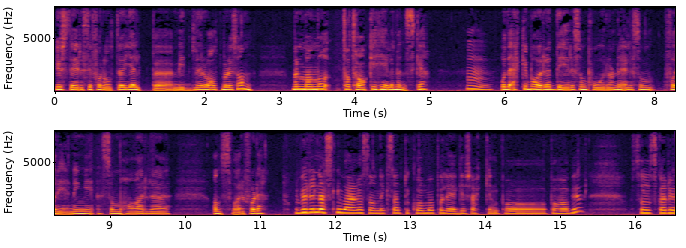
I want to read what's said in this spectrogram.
justeres i forhold til hjelpemidler og alt mulig sånn, men man må ta tak i hele mennesket. Og det er ikke bare dere som pårørende eller som forening som har eh, ansvaret for det. Det burde nesten være sånn, ikke sant. Du kommer på legesjekken på, på Havøy. Så skal du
